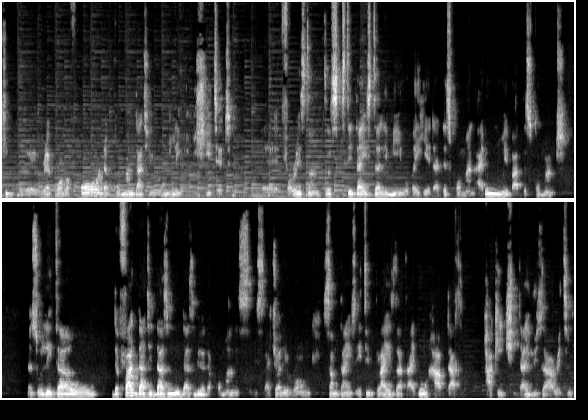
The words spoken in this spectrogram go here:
keep a record of all the command that you wrongly initiated. Uh, for instance, this data is telling me over here that this command, I don't know about this command. And so later the fact that it doesn't know doesn't mean that the command is, is actually wrong. Sometimes it implies that I don't have that package, that user written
